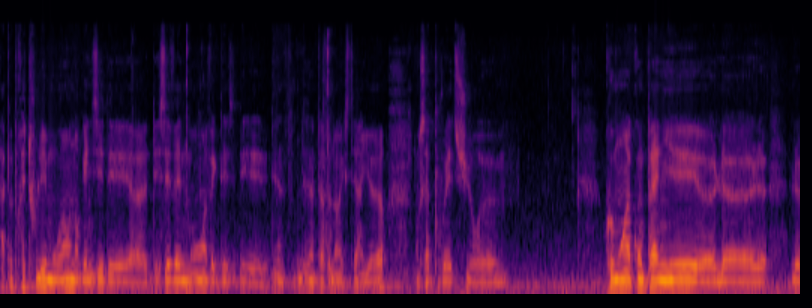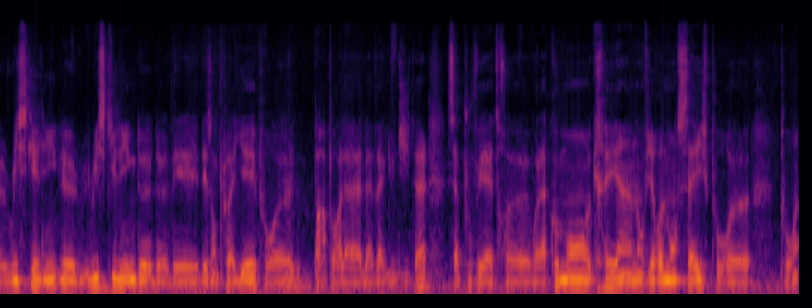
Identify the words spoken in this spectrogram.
à peu près tous les mois, on organisait des, événements avec des, des, intervenants extérieurs. Donc ça pouvait être sur comment accompagner le, le reskilling, le reskilling de, des, employés pour, euh, par rapport à la, vague du digital. Ça pouvait être euh, voilà, comment créer un environnement safe pour, euh, pour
